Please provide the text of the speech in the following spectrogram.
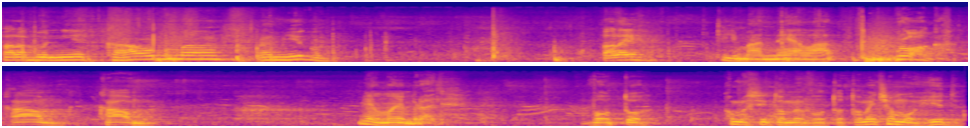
Fala bonito, calma, amigo. Fala aí. Aquele mané lá. Droga! Calma, calma. Minha mãe, brother. Voltou. Como assim tua mãe voltou? Tua mãe tinha morrido?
